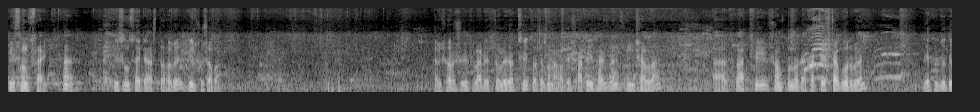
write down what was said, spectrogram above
পিছন সাইড হ্যাঁ। পিছন সাইডে আসতে হবে দিলখুশাবা আমি সরাসরি ফ্ল্যাটে চলে যাচ্ছি, ততক্ষণ আমাদের সাথেই থাকবেন ইনশাল্লাহ আর ফ্ল্যাটটি সম্পূর্ণ দেখার চেষ্টা করবেন, দেখে যদি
